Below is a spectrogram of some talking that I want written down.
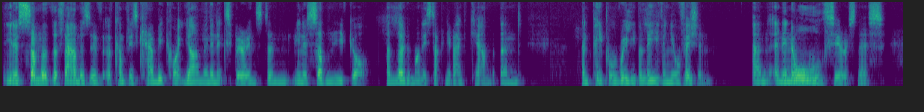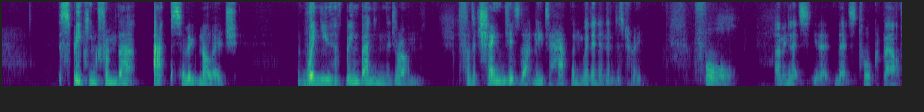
you know some of the founders of, of companies can be quite young and inexperienced, and you know suddenly you've got a load of money stuck in your bank account, and and people really believe in your vision, and and in all seriousness, speaking from that absolute knowledge when you have been banging the drum for the changes that need to happen within an industry, for I mean, let's you know, let's talk about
